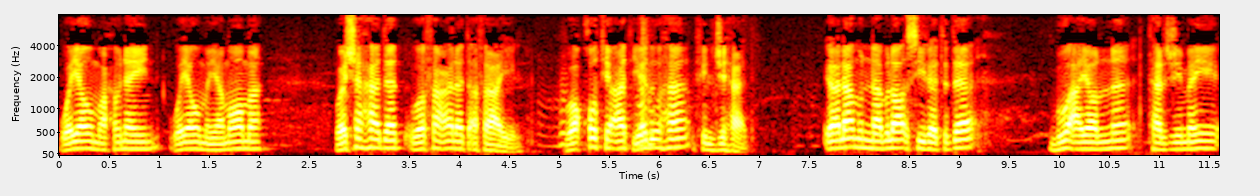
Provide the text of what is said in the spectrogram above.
ويوم حنين ويوم يمامة وشهدت وفعلت أفاعيل وقطعت يدها في الجهاد إعلام النبلة سيرة bu ayolni tarjimai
